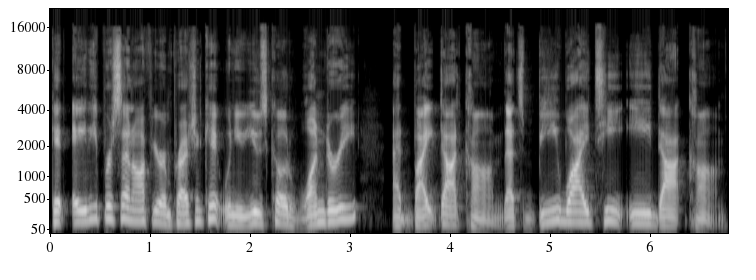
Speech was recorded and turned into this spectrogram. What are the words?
Get 80% off your impression kit when you use code WONDERY at Byte.com. That's B-Y-T-E dot com.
